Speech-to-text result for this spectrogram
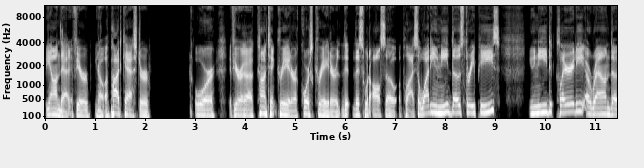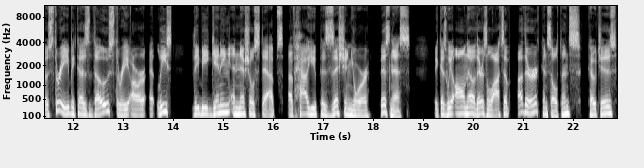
beyond that. If you're, you know, a podcaster, or if you're a content creator, a course creator, th- this would also apply. So, why do you need those three P's? You need clarity around those three because those three are at least the beginning initial steps of how you position your business. Because we all know there's lots of other consultants, coaches,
